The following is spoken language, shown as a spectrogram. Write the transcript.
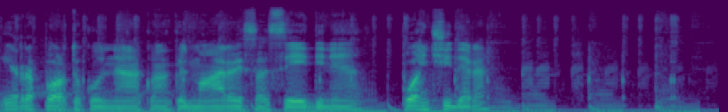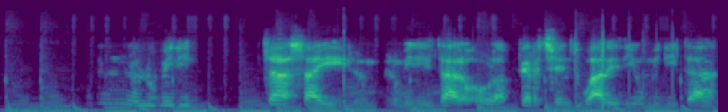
il rapporto con, con, anche il mare, salsedine può incidere? L'umidità, sai, l'umidità o la percentuale di umidità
